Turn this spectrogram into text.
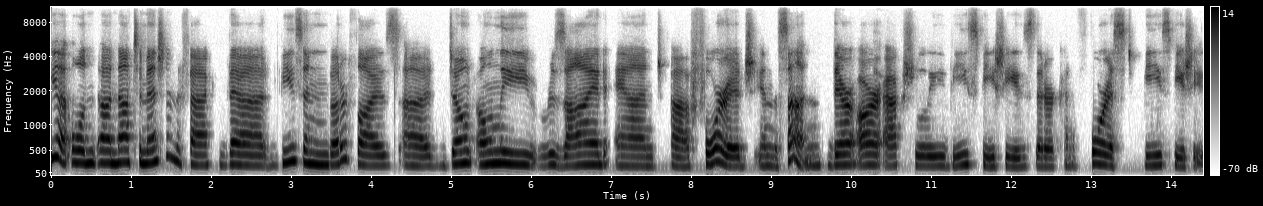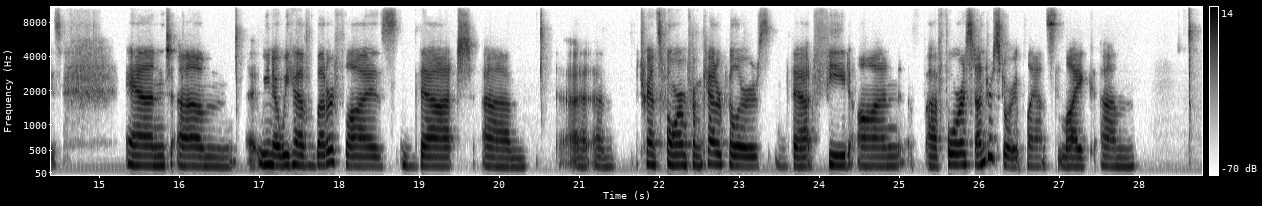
Yeah, well, uh, not to mention the fact that bees and butterflies uh, don't only reside and uh, forage in the sun. There are actually bee species that are kind of forest bee species. And, um, you know, we have butterflies that um, uh, um, transform from caterpillars that feed on uh, forest understory plants like um,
